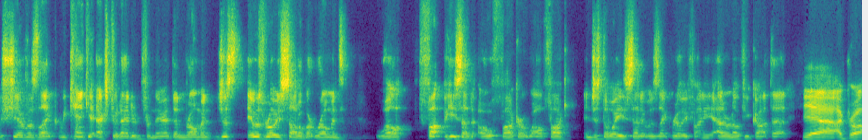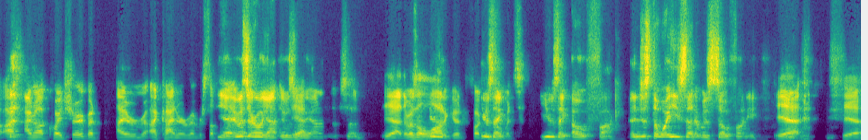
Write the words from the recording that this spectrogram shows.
Shiv was like, "We can't get extradited from there." Then Roman just it was really subtle, but Roman's well fuck. He said, "Oh fuck" or "Well fuck," and just the way he said it was like really funny. I don't know if you got that. Yeah, I bro, I, I'm not quite sure, but I remember. I kind of remember something. Yeah, like it was that. early on. It was Yeah. early on in the episode. Yeah, there was a was- lot of good fucking was like- moments. He was like, "Oh fuck," and just the way he said it was so funny. Yeah, yeah.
